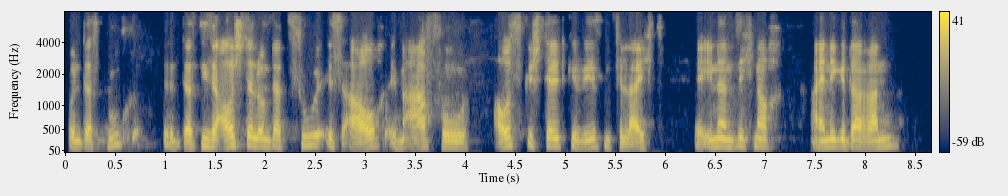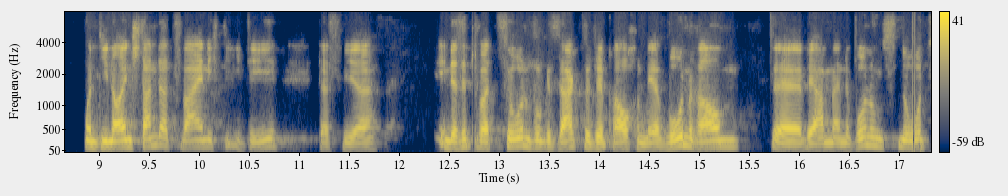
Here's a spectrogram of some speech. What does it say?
Und das Buch, äh, das, diese Ausstellung dazu ist auch im AFO ausgestellt gewesen. Vielleicht erinnern sich noch einige daran. Und die neuen Standards war eigentlich die Idee, dass wir in der Situation, wo gesagt wird, wir brauchen mehr Wohnraum, äh, wir haben eine Wohnungsnot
